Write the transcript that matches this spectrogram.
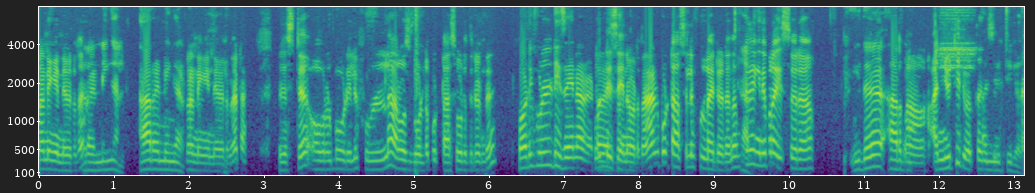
റണ്ണിങ് തന്നെ വരുന്നത്? റണ്ണിങ് അല്ല. ആ റണ്ണിങ് ആണ്. റണ്ണിങ് തന്നെ വരുന്നത് കേട്ടോ. ജസ്റ്റ് ഓവറോൾ ബോഡിയിൽ ഫുള്ള് റോസ് ഗോൾഡ് പുട്ടാസ് കൊടുത്തിട്ടുണ്ട്. ബോഡി ഫുൾ ഡിസൈൻ ആണ് ഫുൾ ഡിസൈൻ കൊടുത്തത്. ആ പുട്ടാസിൽ ഫുൾ ആയിട്ട് വരുന്നത്. നമുക്ക് എങ്ങനെ പ്രൈസ് വരാം? ഇത് ആ അഞ്ഞൂറ്റി ഇരുപത്തി അഞ്ഞൂറ്റി ഇരുപത്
